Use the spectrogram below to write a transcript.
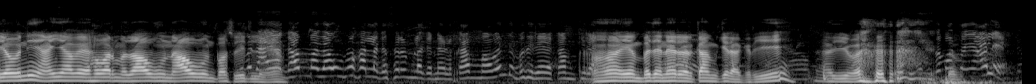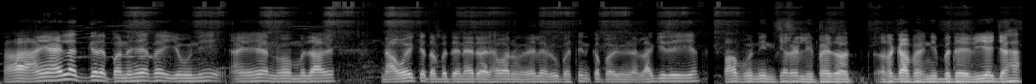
એવું નહીં સવારમાં જાવું ને આવવું ને પાછું એટલે એમ. હા એમ બધા નેરવાર કામ કર્યા કરી. અહીંયા હાલે. હા અહીંયા આયલા જ કરે પણ હે ભાઈ એવું નહીં. અહીંયા હે નો મજા આવે. ના હોય કે તો બધા નેરવાર સવારમાં વહેલા ઊભા થઈને કપાવીને લાગી રહી બાબુ ની ઘરેલી ભાઈ તો રગાભાઈ ની બધા વીએ જા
